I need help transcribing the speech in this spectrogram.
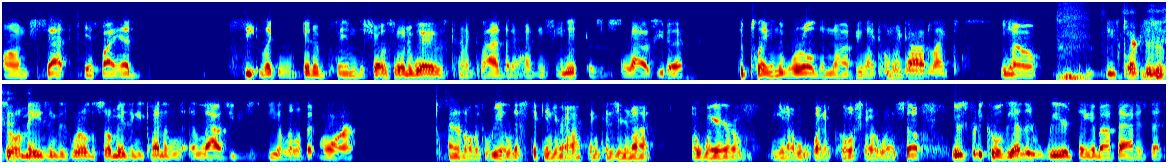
on set if I had see like been a fan of the show. So in a way, I was kind of glad that I hadn't seen it because it just allows you to to play in the world and not be like, oh my god, like you know, these characters are so amazing, this world is so amazing. It kind of allows you to just be a little bit more, I don't know, like realistic in your acting because you're not aware of you know what a cool show it was. So it was pretty cool. The other weird thing about that is that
